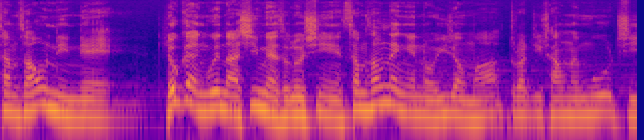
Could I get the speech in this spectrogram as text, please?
Samsung အနေနဲ့လောက်ကန်ခွင့်သာရှိမယ်ဆိုလို့ရှိရင် Samsung နိုင်ငံတော်ကြီးတောင်မှသူတို့တီထောင်နိုင်မှုအထိ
